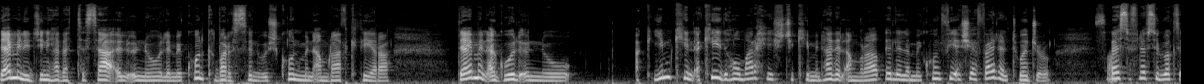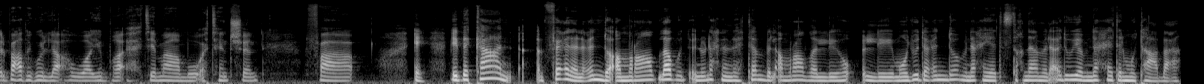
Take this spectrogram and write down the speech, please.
دائما يجيني هذا التساؤل إنه لما يكون كبر السن ويشكون من أمراض كثيرة دائما أقول إنه أك- يمكن أكيد هو ما راح يشتكي من هذه الأمراض إلا لما يكون في أشياء فعلا توجعه. صح. بس في نفس الوقت البعض يقول لا هو يبغى اهتمام واتنشن ف إيه إذا كان فعلا عنده أمراض لابد إنه نحن نهتم بالأمراض اللي هو اللي موجودة عنده من ناحية استخدام الأدوية من ناحية المتابعة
